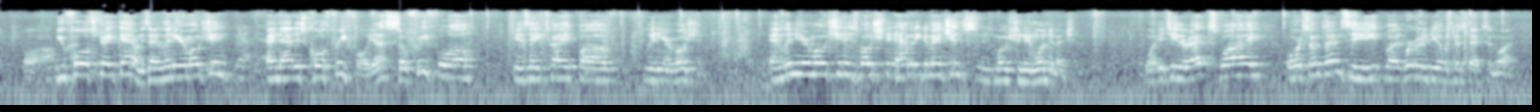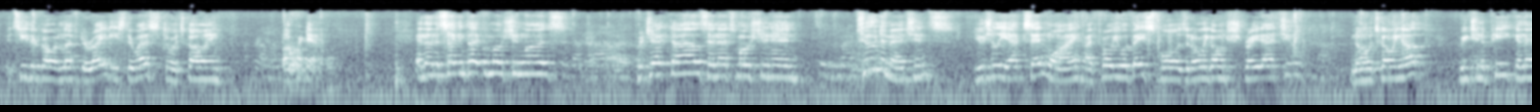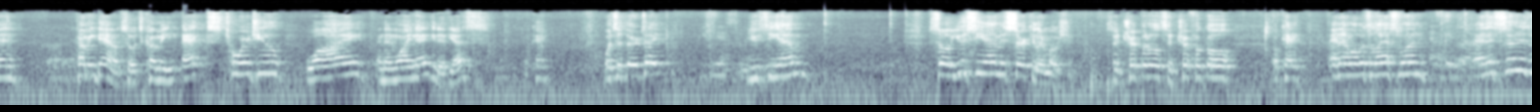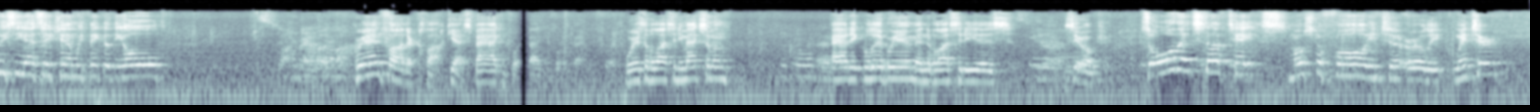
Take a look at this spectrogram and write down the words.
You fall straight down. Is that linear motion? Yes. And that is called free fall, yes? So free fall is a type of linear motion. And linear motion is motion in how many dimensions? It is motion in one dimension. Well, it's either x, y, or sometimes z, but we're going to deal with just x and y. It's either going left or right, east or west, or it's going up or down. And then the second type of motion was projectiles, and that's motion in two dimensions, usually x and y. I throw you a baseball, is it only going straight at you? No, it's going up, reaching a peak, and then coming down. So it's coming x towards you, y, and then y negative, yes? Okay. What's the third type? UCM. So UCM is circular motion. Centripetal, centrifugal, okay. And then what was the last one? And as soon as we see SHM, we think of the old grandfather clock. Yes, back and forth, back and forth, back and forth. Where's the velocity maximum? At equilibrium, and the velocity is zero. Okay. So all that stuff takes most of fall into early winter.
